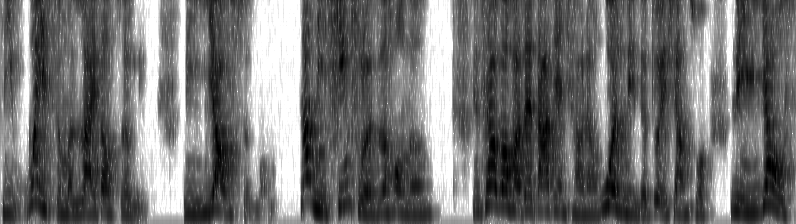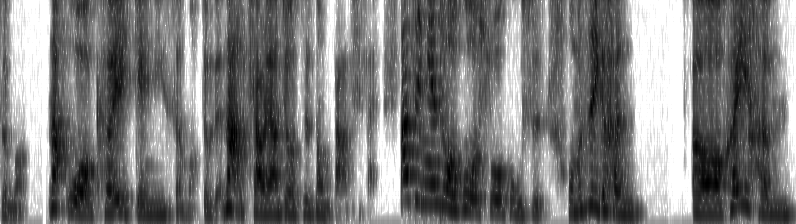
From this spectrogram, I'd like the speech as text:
你为什么来到这里。你要什么？那你清楚了之后呢？你才有办法再搭建桥梁，问你的对象说你要什么？那我可以给你什么，对不对？那桥梁就自动搭起来。那今天透过说故事，我们是一个很呃，可以很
